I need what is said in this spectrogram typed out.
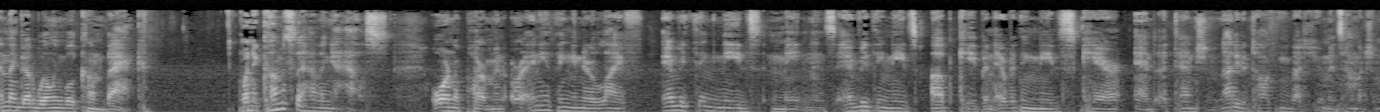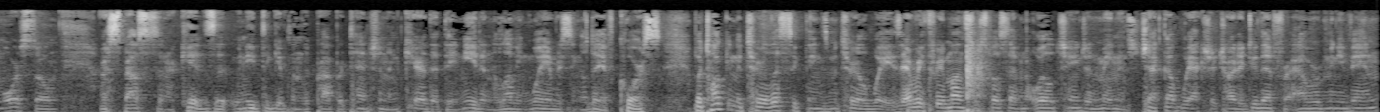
and then God willing, we'll come back. When it comes to having a house or an apartment or anything in your life, everything needs maintenance, everything needs upkeep, and everything needs care and attention. Not even talking about humans, how much more so our spouses and our kids that we need to give them the proper attention and care that they need in a loving way every single day, of course. But talking materialistic things, material ways. Every three months, we're supposed to have an oil change and maintenance checkup. We actually try to do that for our minivan,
